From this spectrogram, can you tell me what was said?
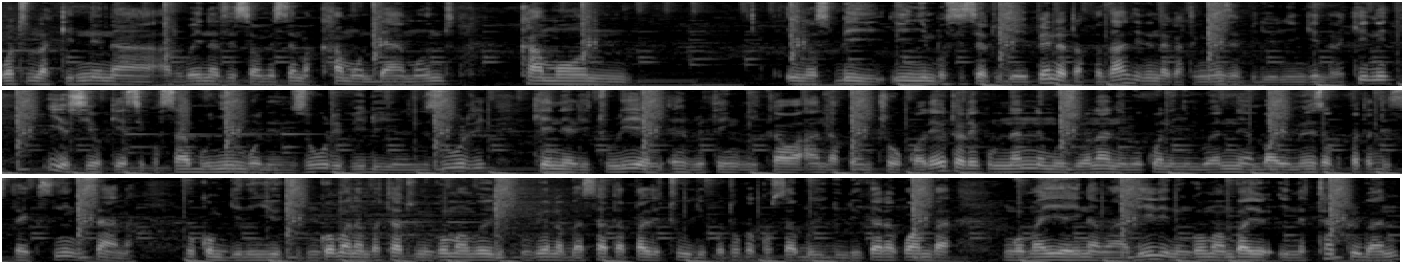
watu laki nne na arobaini na tisa wamesema come on diamond. Come on inosb hii nyimbo sisi hatujaipenda tafadhali nenda katengeneza video nyingine lakini hiyo sio kesi kwa sababu nyimbo ni nzuri video nzuri. Ken alitulia and everything ikawa under control. Kwa leo tarehe 14 mwezi wa nane imekuwa ni nyimbo ya nne ambayo imeweza kupata dislikes nyingi sana huko mjini youtube. Ngoma namba tatu ni ngoma ambayo ilifungiwa na basata pale tu ilipotoka kwa sababu ilijulikana kwamba ngoma hii haina maadili. Ni ngoma ambayo ina takriban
